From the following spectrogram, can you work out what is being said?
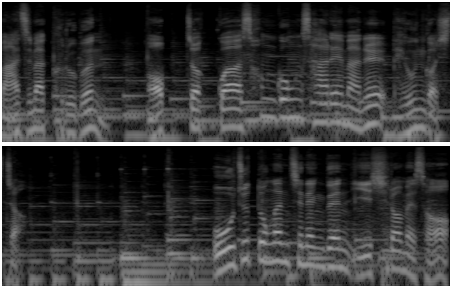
마지막 그룹은 업적과 성공 사례만을 배운 것이죠. 5주 동안 진행된 이 실험에서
